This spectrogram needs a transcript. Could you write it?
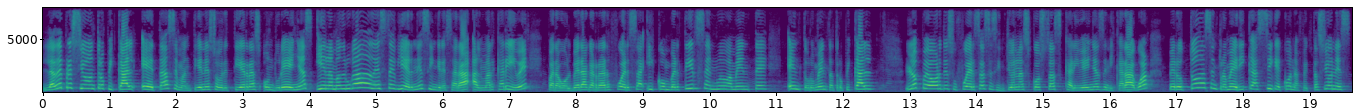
La depresión tropical ETA se mantiene sobre tierras hondureñas y en la madrugada de este viernes ingresará al Mar Caribe para volver a agarrar fuerza y convertirse nuevamente en tormenta tropical. Lo peor de su fuerza se sintió en las costas caribeñas de Nicaragua, pero toda Centroamérica sigue con afectaciones.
